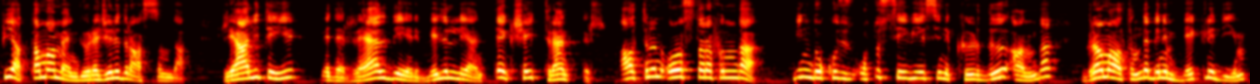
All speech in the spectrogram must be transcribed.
Fiyat tamamen görecelidir aslında. Realiteyi ve de reel değeri belirleyen tek şey trendtir. Altının ons tarafında 1930 seviyesini kırdığı anda gram altında benim beklediğim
